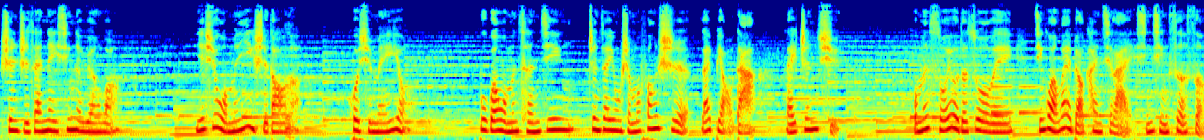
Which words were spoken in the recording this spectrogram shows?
深植在内心的愿望。也许我们意识到了，或许没有。不管我们曾经正在用什么方式来表达、来争取，我们所有的作为，尽管外表看起来形形色色，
